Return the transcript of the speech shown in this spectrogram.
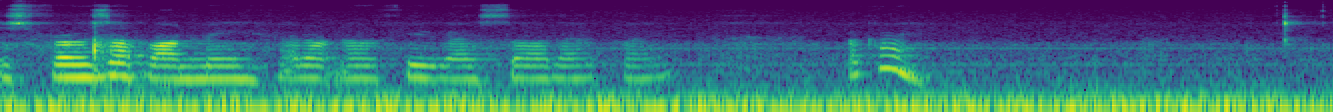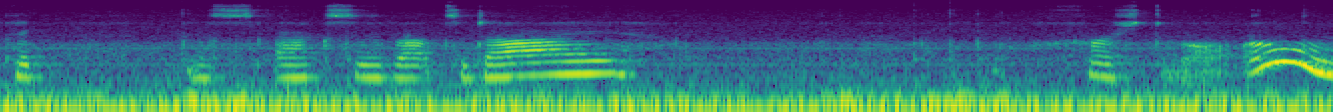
Just froze up on me. I don't know if you guys saw that, but... Okay. Pick... This axe is about to die. First of all... Ooh!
